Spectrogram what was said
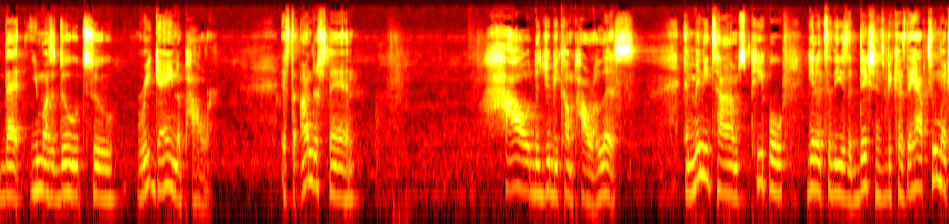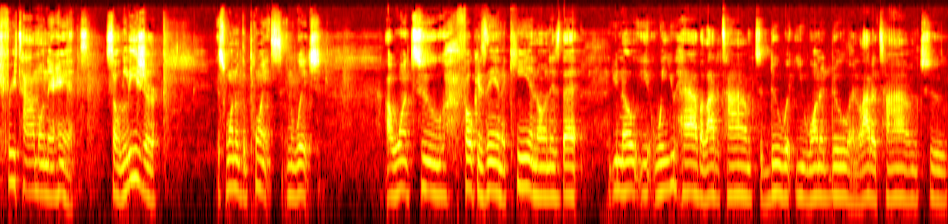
that you must do to regain the power is to understand how did you become powerless and many times people get into these addictions because they have too much free time on their hands. So leisure is one of the points in which I want to focus in a key in on is that you know when you have a lot of time to do what you want to do and a lot of time to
